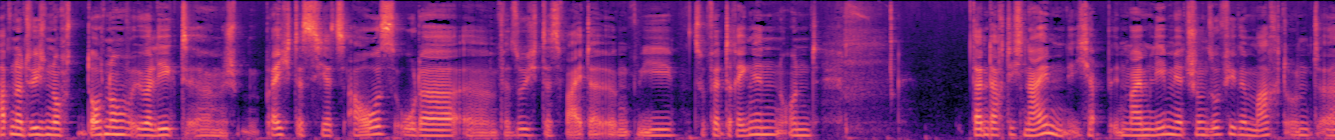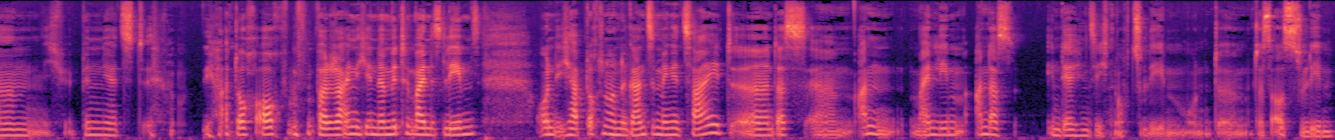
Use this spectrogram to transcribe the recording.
habe natürlich noch doch noch überlegt, äh, spreche ich das jetzt aus oder äh, versuche ich das weiter irgendwie zu verdrängen. Und dann dachte ich, nein, ich habe in meinem Leben jetzt schon so viel gemacht und ähm, ich bin jetzt ja doch auch wahrscheinlich in der Mitte meines Lebens. Und ich habe doch noch eine ganze Menge Zeit, äh, das ähm, an mein Leben anders in der Hinsicht noch zu leben und ähm, das auszuleben.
